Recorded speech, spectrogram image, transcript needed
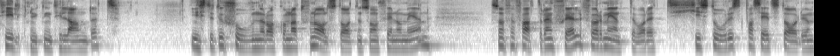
tilknytning til landet, institusjoner og om nasjonalstaten som fenomen, som forfatteren selv før mente var et historisk passert stadium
